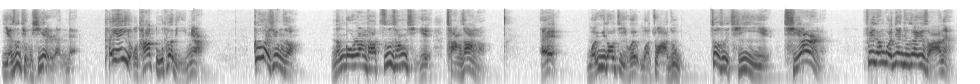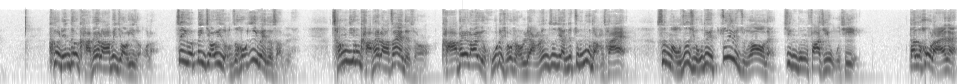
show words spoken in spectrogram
也是挺吸引人的。他也有他独特的一面，个性上能够让他支撑起场上啊。哎，我遇到机会我抓住，这是其一。其二呢，非常关键就在于啥呢？克林特·卡佩拉被交易走了，这个被交易走之后意味着什么呢？曾经卡佩拉在的时候，卡佩拉与胡子球手两人之间的中路挡拆是某支球队最主要的进攻发起武器。但是后来呢，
